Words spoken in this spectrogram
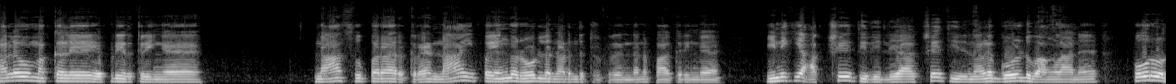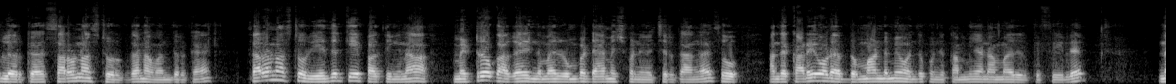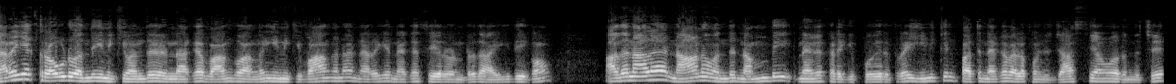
Hello மக்களே எப்படி இருக்கிறீங்க? நான் சூப்பராக இருக்கிறேன். நான் இப்போ எங்கே ரோட்டில் நடந்துட்டு இருக்கிறேன்னு தானே பார்க்குறீங்க இன்னைக்கு அக்ஷய தீதி இல்லையா? அக்ஷய தீதினால கோல்டு வாங்கலான்னு போரூரில் இருக்க சரவணா ஸ்டோருக்கு தான் நான் வந்திருக்கேன். சரவணா ஸ்டோர் எதிர்க்கே பார்த்தீங்கன்னா மெட்ரோக்காக இந்த மாதிரி ரொம்ப டேமேஜ் பண்ணி வச்சுருக்காங்க. ஸோ அந்த கடையோட பிரம்மாண்டமே வந்து கொஞ்சம் கம்மியான மாதிரி இருக்குது ஃபீலு நிறைய க்ரௌடு வந்து இன்னைக்கு வந்து நகை வாங்குவாங்க. இன்னைக்கு வாங்கினா நிறைய நகை சேரும்ன்றது ஐதீகம். அதனால் நானும் வந்து நம்பி நகை கடைக்கு போயிருக்கிறேன். இன்னைக்குன்னு பார்த்து நகை விலை கொஞ்சம் ஜாஸ்தியாகவும் இருந்துச்சு.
